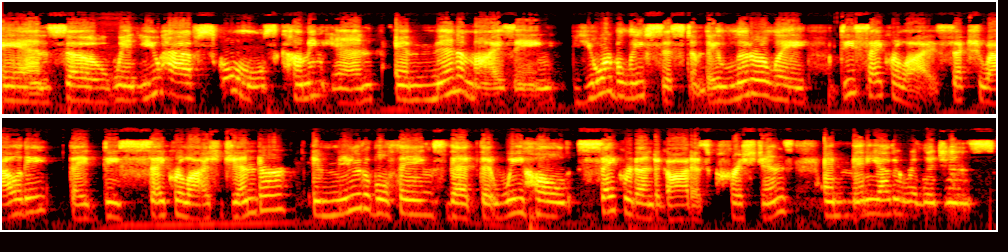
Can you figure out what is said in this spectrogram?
And so when you have schools coming in and minimizing your belief system, they literally desacralize sexuality, they desacralize gender, immutable things that, that we hold sacred unto God as Christians, and many other religions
